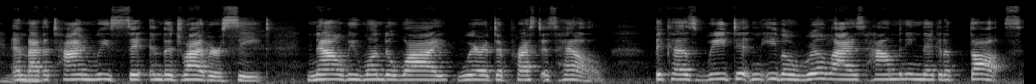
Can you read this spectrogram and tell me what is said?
Mm-hmm. And by the time we sit in the driver's seat, now we wonder why we're depressed as hell because we didn't even realize how many negative thoughts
